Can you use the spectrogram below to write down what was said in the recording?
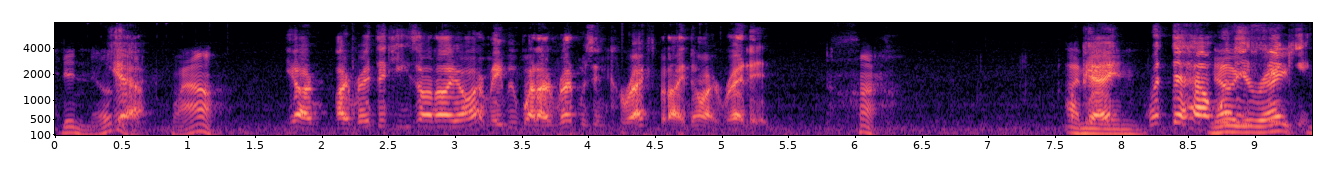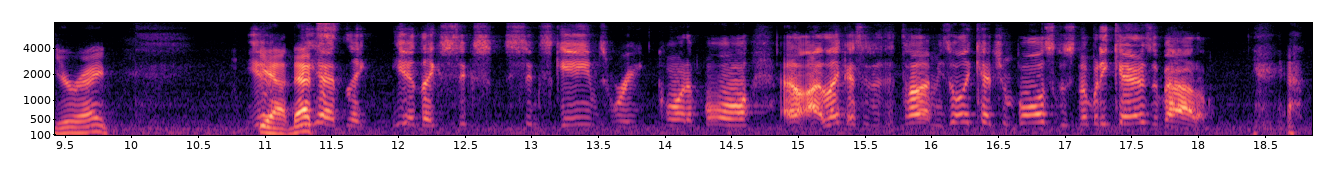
I didn't know yeah. that. Wow. Yeah, I, I read that he's on IR. Maybe what I read was incorrect, but I know I read it. Huh. I okay? mean, what the hell? No, you're right. You're right. Yeah, yeah, that's he had like he had like six six games where he caught a ball, and I, like I said at the time, he's only catching balls because nobody cares about him. Yeah.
